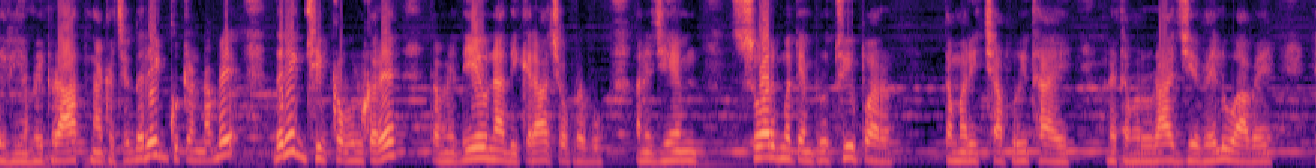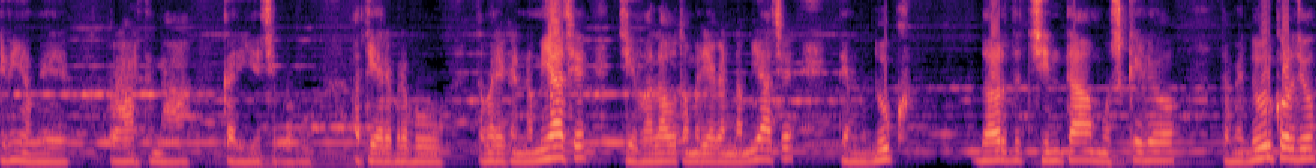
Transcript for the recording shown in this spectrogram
એવી અમે પ્રાર્થના છીએ. દરેક ઘૂંટણના અમે દરેક જીવ કબૂલ કરે, તમે દેવના દીકરા છો પ્રભુ. અને જેમ સ્વર્ગમાં તેમ પૃથ્વી પર તમારી ઈચ્છા પૂરી થાય અને તમારું રાજ્ય વહેલું આવે, એવી અમે પ્રાર્થના કરીએ છીએ પ્રભુ. અત્યારે પ્રભુ તમારી આગળ નમ્યા છે. જે વાલાઓ તમારી આગળ નમ્યા છે, તેમનું દુઃખ, દર્દ, ચિંતા, મુશ્કેલીઓ તમે દૂર કરજો.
